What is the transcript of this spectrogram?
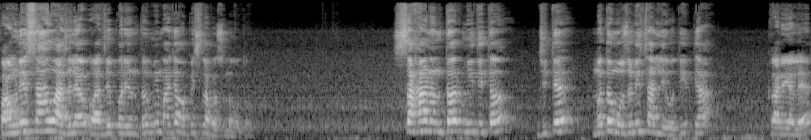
पावणे सहा वाजल्या वाजेपर्यंत मी माझ्या ऑफिसला बसलो होतो. सहा नंतर मी तिथं जिथे मतमोजणी चालली होती त्या कार्यालयात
